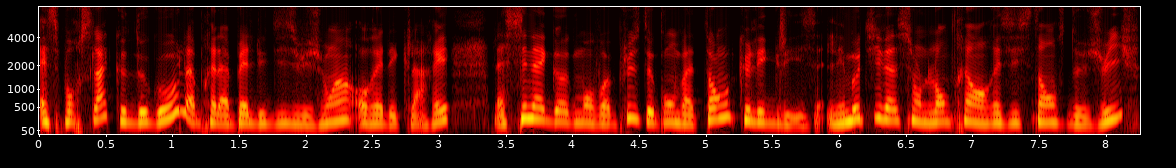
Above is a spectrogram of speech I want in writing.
Est-ce pour cela que De Gaulle, après l'appel du 18 juin, aurait déclaré La synagogue m'envoie plus de combattants que l'Église Les motivations de l'entrée en résistance de Juifs,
